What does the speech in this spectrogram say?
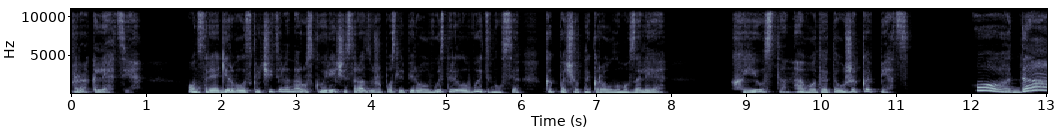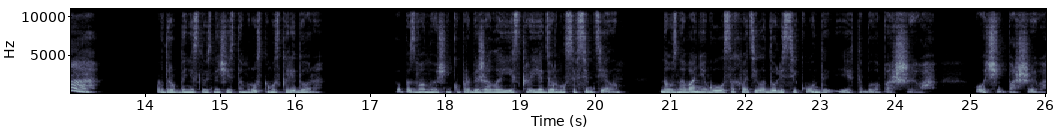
Проклятие. Он среагировал исключительно на русскую речь и сразу же после первого выстрела вытянулся, как почетный караул у мавзолея. Хьюстон, а вот это уже капец. «О, да!» Вдруг донеслось на чистом русском из коридора. По позвоночнику пробежала искра, и я дернулся всем телом. На узнавание голоса хватило доли секунды, и это было паршиво. Очень паршиво.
